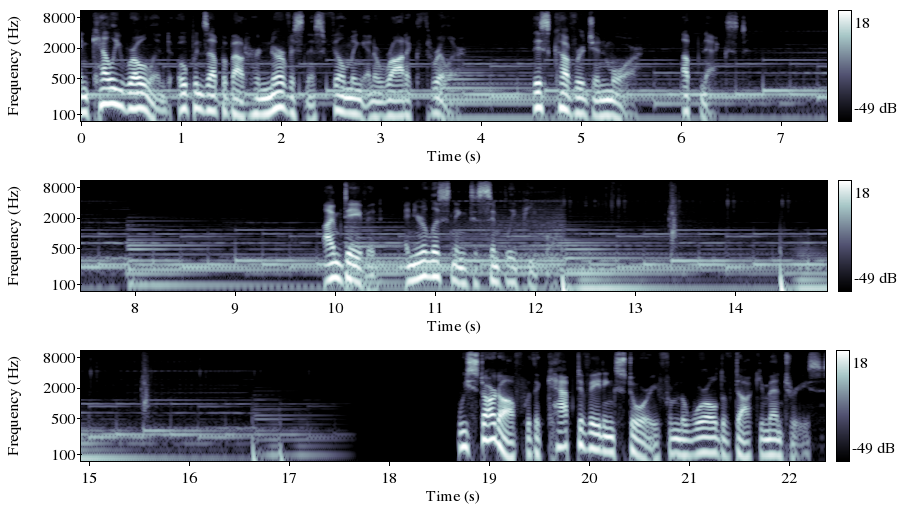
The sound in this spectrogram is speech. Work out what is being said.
And Kelly Rowland opens up about her nervousness filming an erotic thriller. This coverage and more, up next. I'm David, and you're listening to Simply People. We start off with a captivating story from the world of documentaries.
